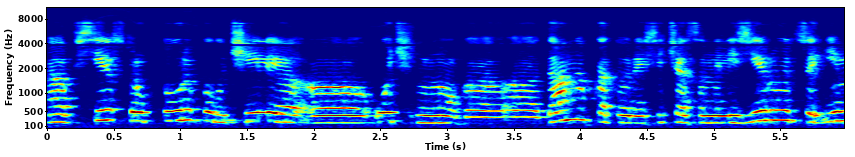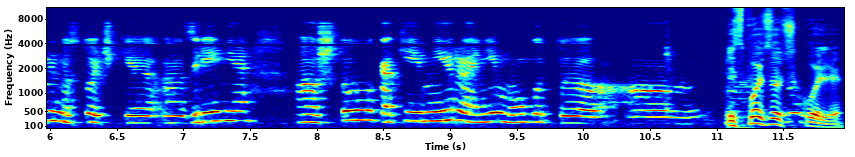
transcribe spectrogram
э, все структуры получили э, очень много э, данных, которые сейчас анализируются именно с точки зрения, что, какие меры они могут использовать в школе.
